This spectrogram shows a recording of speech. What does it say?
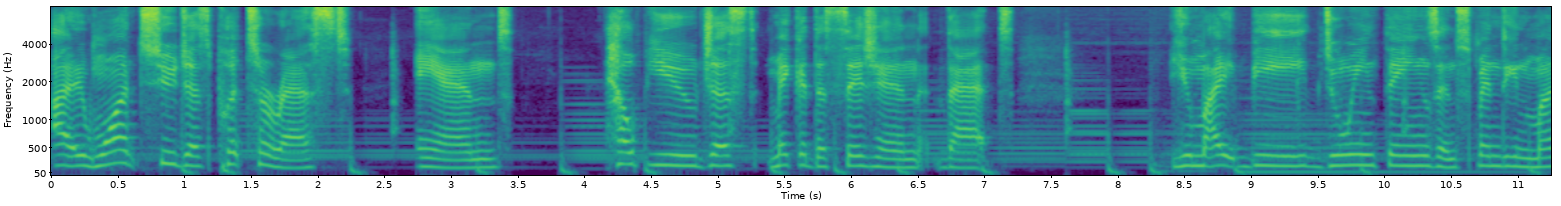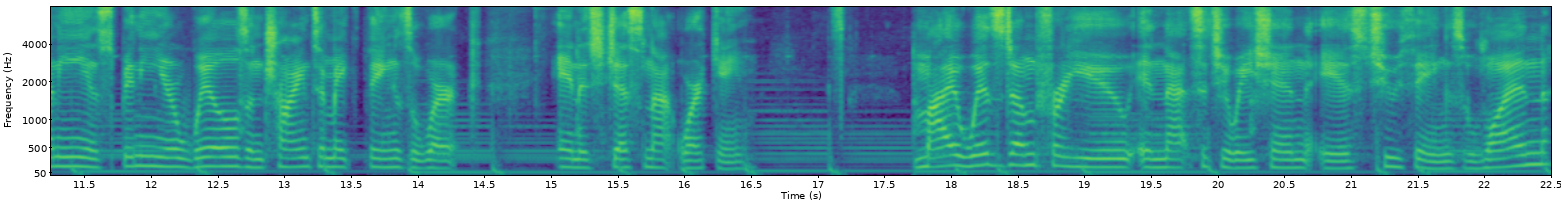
I want to just put to rest and help you just make a decision that you might be doing things and spending money and spinning your wheels and trying to make things work and it's just not working. My wisdom for you in that situation is two things. One,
